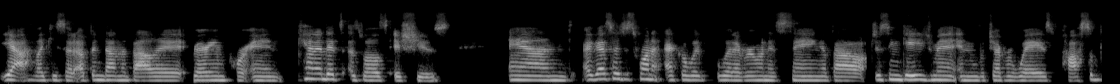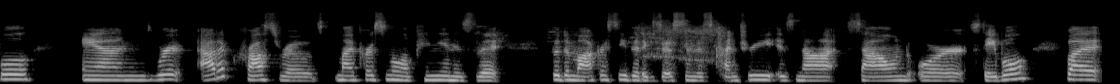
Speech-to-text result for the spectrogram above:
yeah, like you said, up and down the ballot, very important candidates as well as issues. And I guess I just want to echo what, what everyone is saying about just engagement in whichever way is possible and we're at a crossroads. My personal opinion is that the democracy that exists in this country is not sound or stable. But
